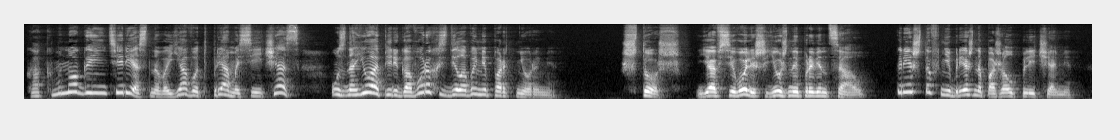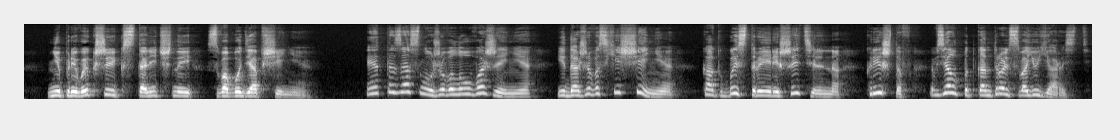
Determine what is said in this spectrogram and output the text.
Как много интересного я вот прямо сейчас узнаю о переговорах с деловыми партнерами. Что ж, я всего лишь южный провинциал. Криштоф небрежно пожал плечами не привыкший к столичной свободе общения. Это заслуживало уважения и даже восхищения, как быстро и решительно Криштоф взял под контроль свою ярость.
